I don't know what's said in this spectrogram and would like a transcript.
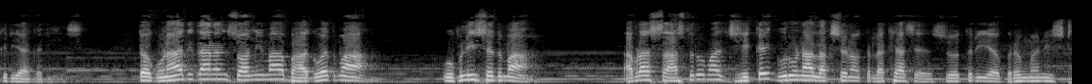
ક્રિયા કરીએ છીએ. તો ગુણાતીતાનંદ સ્વામીમાં, ભાગવતમાં, ઉપનિષદમાં, આપણા શાસ્ત્રોમાં જે કઈ ગુરુના લક્ષણો લખ્યા છે શ્રોત્રિય બ્રહ્મનિષ્ઠ,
